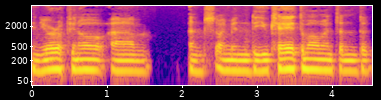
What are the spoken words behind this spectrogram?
in Europe. You know, um, and I'm in the UK at the moment, and the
